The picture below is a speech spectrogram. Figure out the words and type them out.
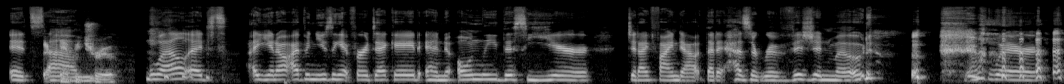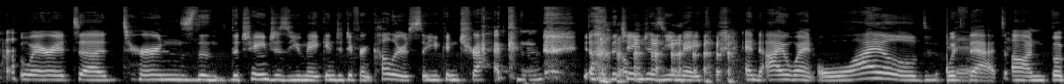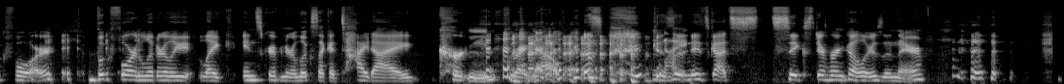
It's that can't um, be true. well, it's you know I've been using it for a decade, and only this year did I find out that it has a revision mode. where where it uh, turns the the changes you make into different colors so you can track mm-hmm. the changes you make and i went wild with that on book four book four literally like in scrivener looks like a tie-dye curtain right now because nice. it's got six different colors in there.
